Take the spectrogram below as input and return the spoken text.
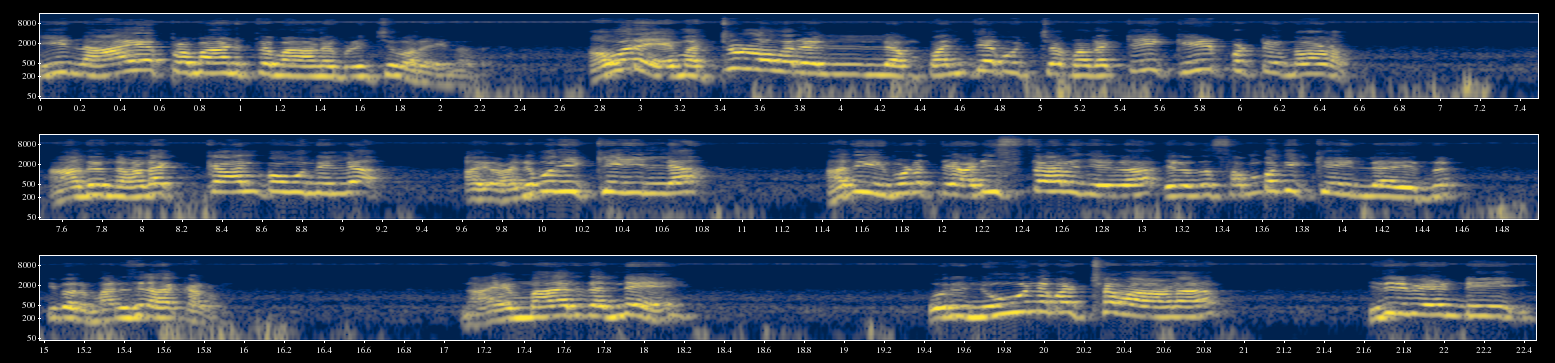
ഈ നായർ പ്രമാണിത്വമാണ് വിളിച്ചു പറയുന്നത്. അവരെ മറ്റുള്ളവരെല്ലാം പഞ്ചപുച്ച മടക്കി കീഴ്പ്പെട്ട് അത് നടക്കാൻ പോകുന്നില്ല. അനുവദിക്കുകയില്ല. അത് ഇവിടുത്തെ അടിസ്ഥാന ജനത ജനത സമ്മതിക്കയില്ല എന്ന് ഇവർ മനസ്സിലാക്കണം. നായന്മാർ തന്നെ ഒരു ന്യൂനപക്ഷമാണ് ഇതിനുവേണ്ടി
